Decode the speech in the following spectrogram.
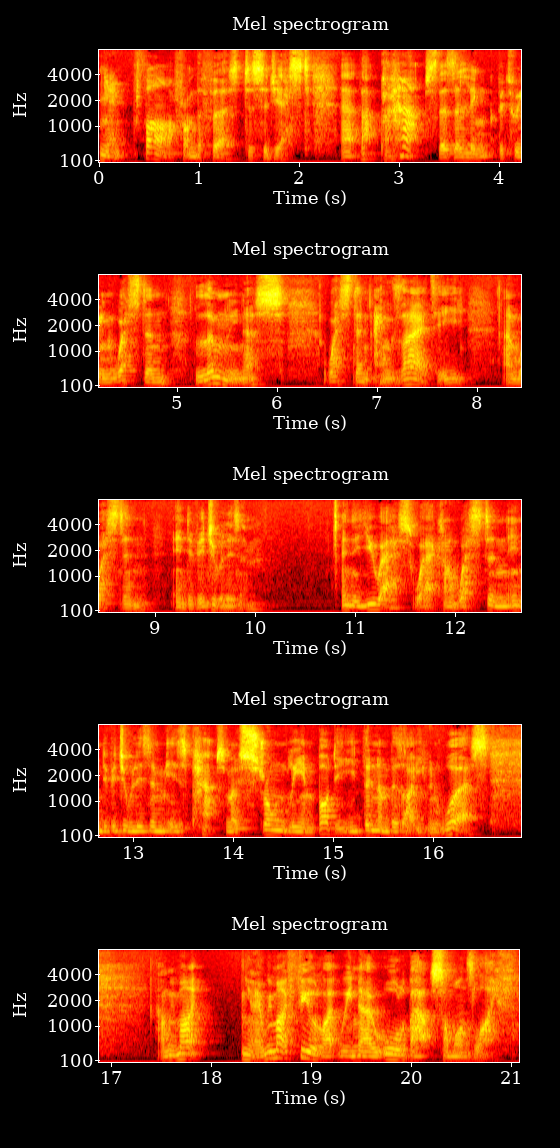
know, far from the first to suggest uh, that perhaps there's a link between Western loneliness, Western anxiety, and Western individualism in the US, where kind of Western individualism is perhaps most strongly embodied, the numbers are even worse. And we might, you know, we might feel like we know all about someone's life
